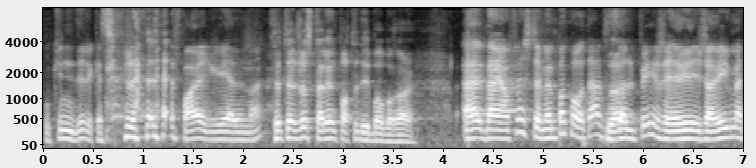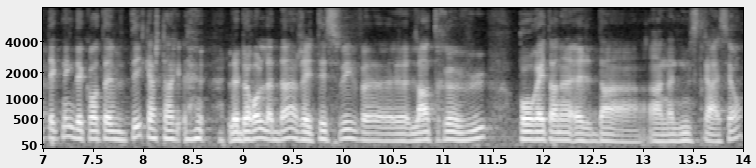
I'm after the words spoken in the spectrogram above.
aucune idée de ce que j'allais faire réellement. C'était juste allé de porter des bas bruns. Euh, ben, en fait, je n'étais même pas comptable, c'est ça le pire. J'avais eu ma technique de comptabilité. Quand le drôle là-dedans, j'ai été suivre euh, l'entrevue pour être en, en administration.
